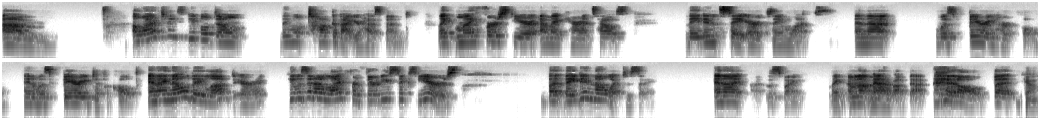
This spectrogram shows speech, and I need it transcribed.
Um, a lot of times people don't, they won't talk about your husband. Like my first year at my parents' house, they didn't say Eric's name once. And that was very hurtful and it was very difficult. And I know they loved Eric. He was in our life for 36 years, but they didn't know what to say. And I, that's fine. Like, I'm not mad about that at all. But Yeah.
